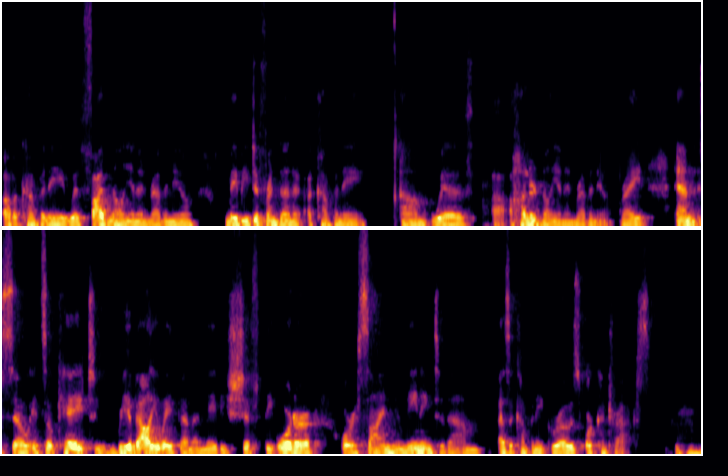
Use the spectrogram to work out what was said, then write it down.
of a company with 5 million in revenue may be different than a, a company um, with uh, 100 million in revenue, right? And so it's okay to reevaluate them and maybe shift the order or assign new meaning to them as a company grows or contracts. Mm-hmm.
